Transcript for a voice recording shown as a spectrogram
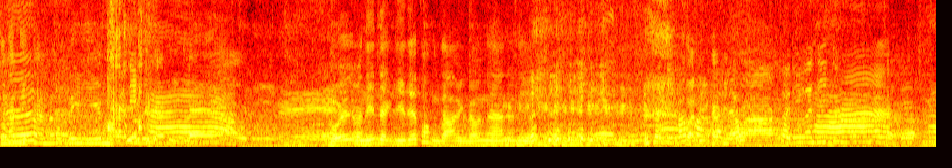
สวัสดีค่ะน้องรีมมาเที่ยวด้วยกันอีกแล้วนี่ไงเฮ้ยวันนี้เด็กดีได้สองดาวอีกแล้วนะดูดิสวัสดีครับพี่กวางสวัสดีค่ะสวัสดีค่ะ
